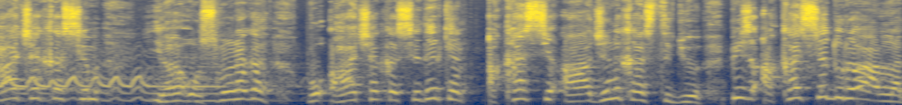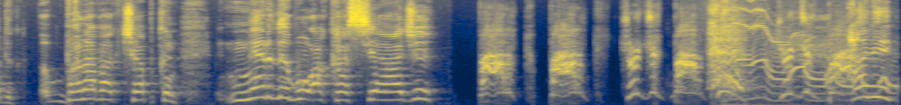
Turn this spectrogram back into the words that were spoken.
ağaç akasya mı? Ya Osman Aga bu ağaç akasya derken akasya ağacını kastediyor. Biz akasya durağı anladık. Bana bak çapkın. Nerede bu akasya ağacı? Park, park, çocuk parkı, çocuk parkı. Hani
